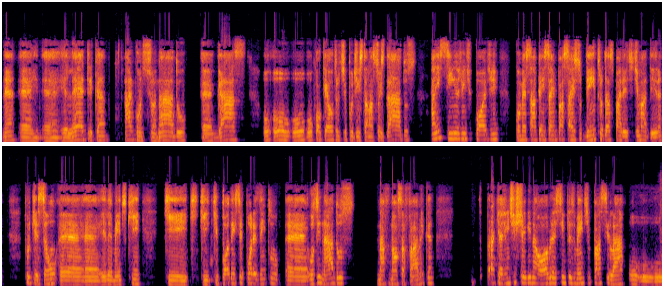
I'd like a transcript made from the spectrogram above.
né, é, é, elétrica, ar-condicionado, é, gás ou, ou, ou, qualquer outro tipo de instalações, dados, aí sim a gente pode começar a pensar em passar isso dentro das paredes de madeira, porque são é, é, elementos que, que, que, que, podem ser, por exemplo, é, usinados na nossa fábrica para que a gente chegue na obra e simplesmente passe lá o,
